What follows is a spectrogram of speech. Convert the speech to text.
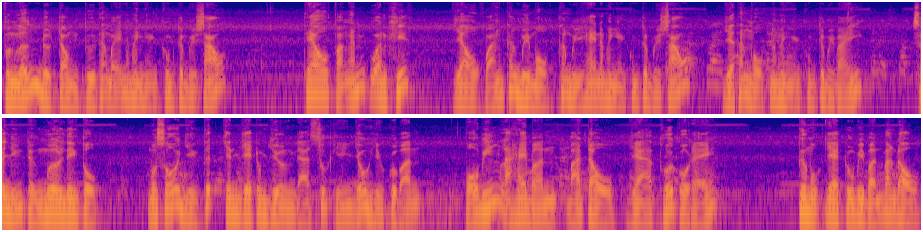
phần lớn được trồng từ tháng 7 năm 2016. Theo phản ánh của anh Khiết, vào khoảng tháng 11, tháng 12 năm 2016 và tháng 1 năm 2017. Sau những trận mưa liên tục, một số diện tích chanh dây trong vườn đã xuất hiện dấu hiệu của bệnh, phổ biến là hai bệnh bã trầu và thối cổ rễ. Từ một vài trụ bị bệnh ban đầu,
